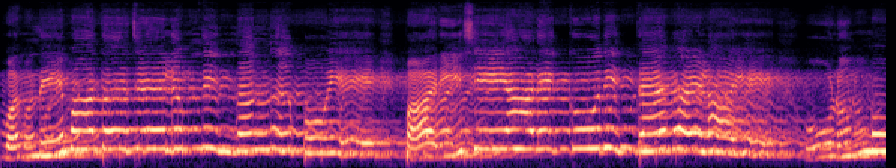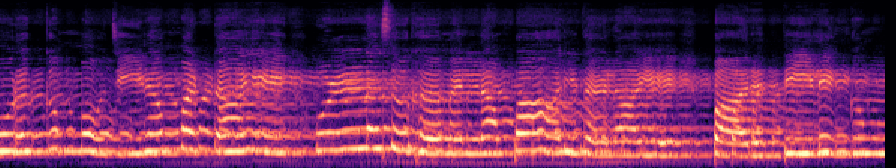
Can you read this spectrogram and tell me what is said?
വന്നേ മാതജലം നിന്നങ്ങ് പോയേ പാരീശയാളെ കൊതിത്തവളായേ. ഊണും മുറുക്കും മോചിനം മട്ടായേ ഉള്ള സുഖമെല്ലാം പാരിതലായേ. പാരത്തിലെങ്കും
